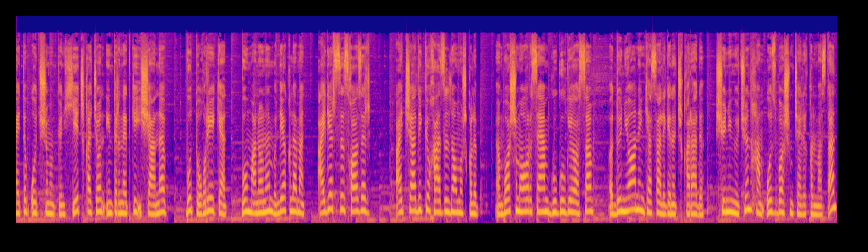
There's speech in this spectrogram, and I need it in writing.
aytib o'tishi mumkin. Hech qachon internetga ishonib bu to'g'ri ekan bu mana uni bunday qilaman. Agar siz hozir aytishadiku hazil nomush qilib e, boshim og'risa ham googlega yozsam e, dunyoning kasalligini chiqaradi. Shuning uchun ham o'z boshimchalik qilmasdan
